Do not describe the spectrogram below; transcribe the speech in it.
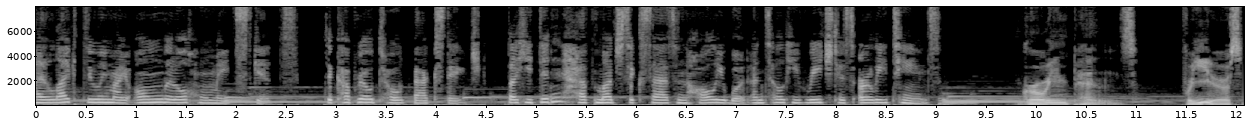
I like doing my own little homemade skits, DiCaprio told backstage, but he didn't have much success in Hollywood until he reached his early teens. Growing pains. For years,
